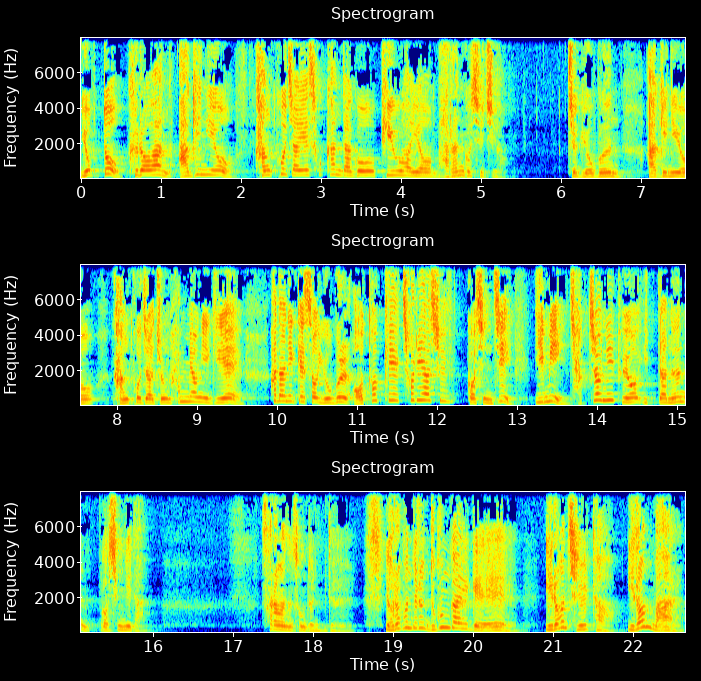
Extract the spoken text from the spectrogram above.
욥도 그러한 악인이요 강포자에 속한다고 비유하여 말한 것이지요. 즉 욥은 악인이요 강포자 중 한 명이기에 하나님께서 욥을 어떻게 처리하실 것인지 이미 작정이 되어 있다는 것입니다. 사랑하는 성도님들, 여러분들은 누군가에게 이런 질타, 이런 말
